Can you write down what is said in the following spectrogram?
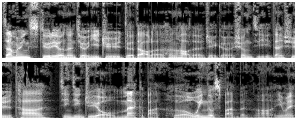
Xamarin Studio 呢，就一直得到了很好的这个升级，但是它仅仅只有 Mac 版和 Windows 版本啊，因为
